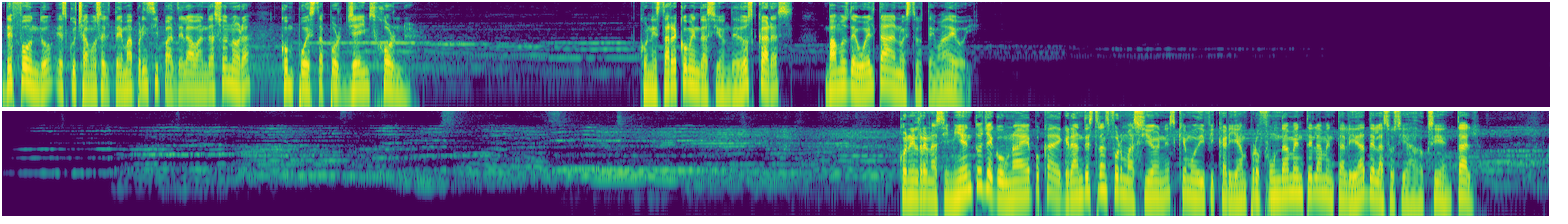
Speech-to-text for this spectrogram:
De fondo escuchamos el tema principal de la banda sonora compuesta por James Horner. Con esta recomendación de dos caras, vamos de vuelta a nuestro tema de hoy. Con el Renacimiento llegó una época de grandes transformaciones que modificarían profundamente la mentalidad de la sociedad occidental.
